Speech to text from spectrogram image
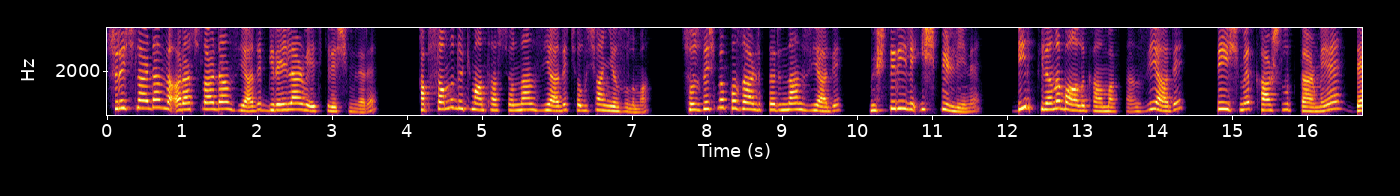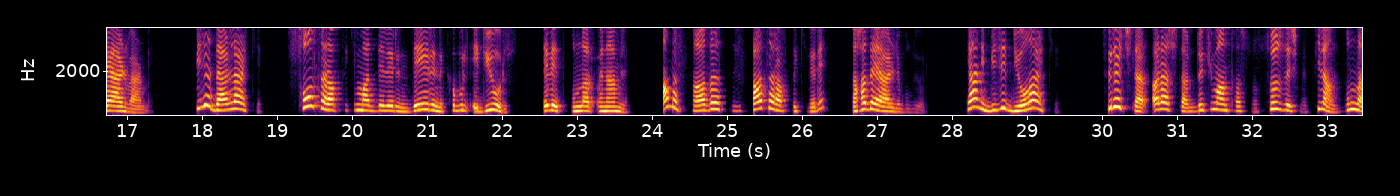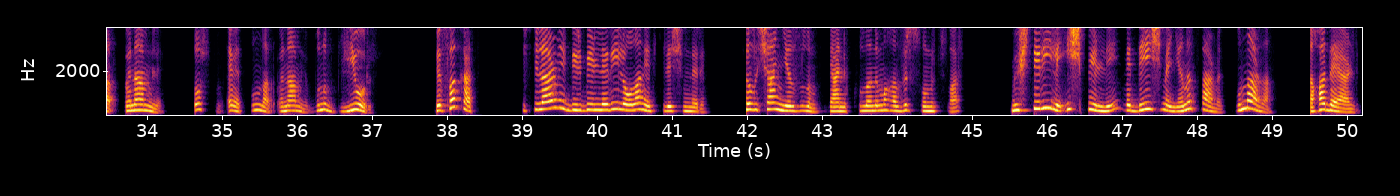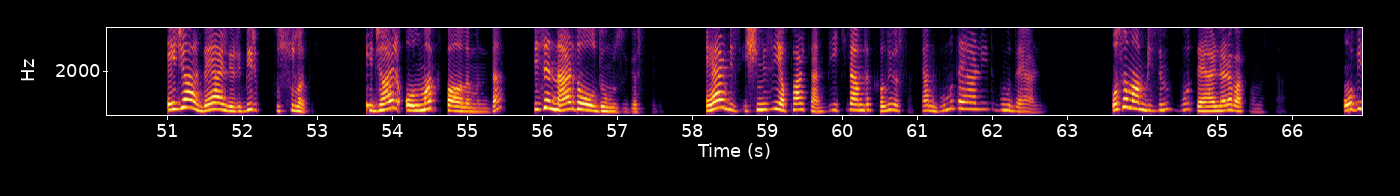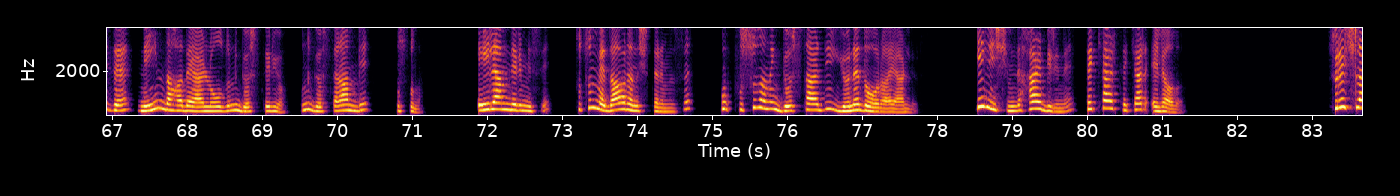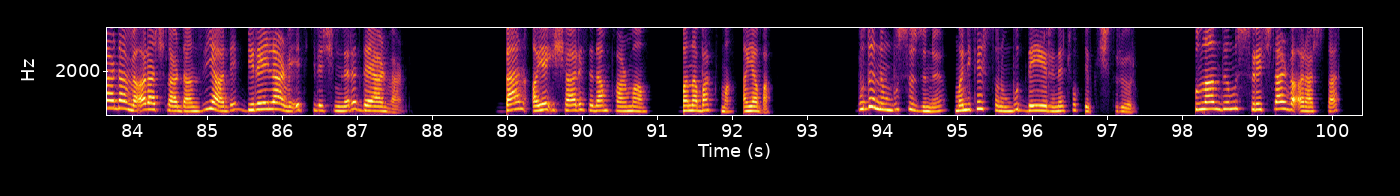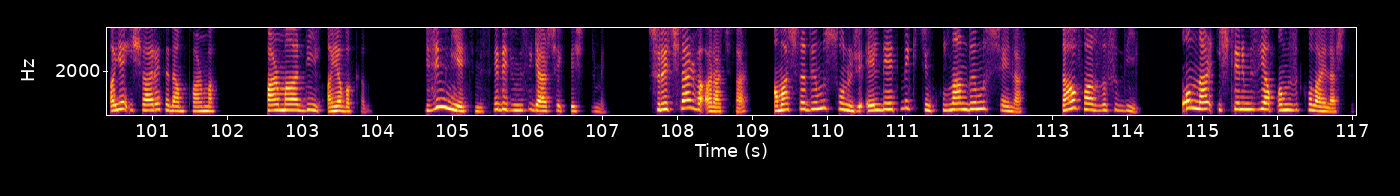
Süreçlerden ve araçlardan ziyade bireyler ve etkileşimlere, kapsamlı dokümantasyondan ziyade çalışan yazılıma, sözleşme pazarlıklarından ziyade müşteriyle işbirliğine, bir plana bağlı kalmaktan ziyade değişime karşılık vermeye değer vermek. Bize derler ki sol taraftaki maddelerin değerini kabul ediyoruz. Evet bunlar önemli. Ama sağda sağ taraftakileri daha değerli buluyoruz. Yani bize diyorlar ki süreçler, araçlar, dokümantasyon, sözleşme, plan bunlar önemli. Dostum evet bunlar önemli. Bunu biliyoruz. Ve fakat kişiler ve birbirleriyle olan etkileşimleri, çalışan yazılım yani kullanımı hazır sonuçlar, müşteriyle işbirliği ve değişime yanıt vermek bunlardan daha değerli. Ecel değerleri bir pusuladır. Ecel olmak bağlamında bize nerede olduğumuzu gösterir. Eğer biz işimizi yaparken bir ikilemde kalıyorsak, yani bu mu değerliydi, bu mu değerliydi? O zaman bizim bu değerlere bakmamız lazım. O bize neyin daha değerli olduğunu gösteriyor. Bunu gösteren bir pusula. Eylemlerimizi, tutum ve davranışlarımızı bu pusulanın gösterdiği yöne doğru ayarlarız. Gelin şimdi her birini teker teker ele alalım. Süreçlerden ve araçlardan ziyade bireyler ve etkileşimlere değer vermek. Ben aya işaret eden parmağım. Bana bakma, aya bak. Buda'nın bu sözünü, manifestonun bu değerine çok yakıştırıyorum. Kullandığımız süreçler ve araçlar aya işaret eden parmak. Parmağa değil, aya bakalım. Bizim niyetimiz, hedefimizi gerçekleştirmek. Süreçler ve araçlar amaçladığımız sonucu elde etmek için kullandığımız şeyler. Daha fazlası değil. Onlar işlerimizi yapmamızı kolaylaştırır.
